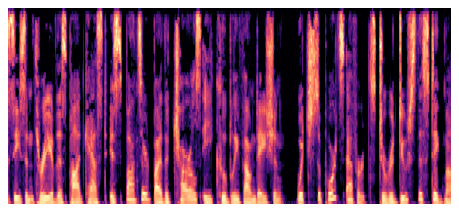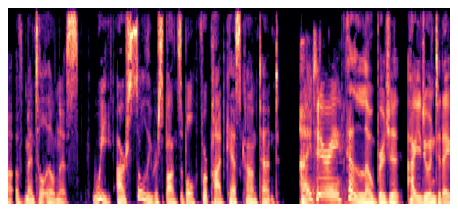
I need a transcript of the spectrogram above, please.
Season three of this podcast is sponsored by the Charles E. Kubly Foundation, which supports efforts to reduce the stigma of mental illness. We are solely responsible for podcast content. Hi, Terry. Hello, Bridget. How are you doing today?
